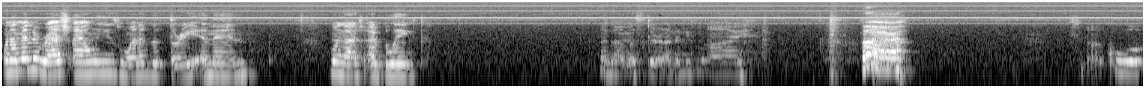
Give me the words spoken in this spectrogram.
when I'm in a rush, I only use one of the three and then, oh my gosh, I blinked. I got mascara underneath my eye. Ah! It's not cool.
